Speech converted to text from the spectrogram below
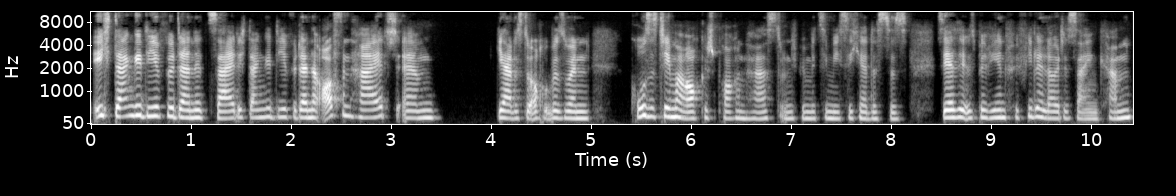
ich danke dir für deine Zeit. Ich danke dir für deine Offenheit. Ähm, ja, dass du auch über so ein großes Thema auch gesprochen hast. Und ich bin mir ziemlich sicher, dass das sehr, sehr inspirierend für viele Leute sein kann.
